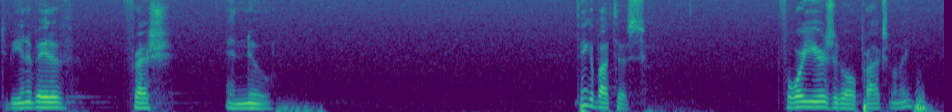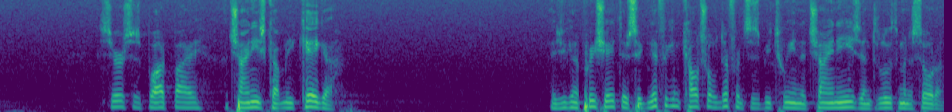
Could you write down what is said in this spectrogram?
to be innovative, fresh, and new. Think about this. Four years ago, approximately, Cirrus was bought by a Chinese company, CAIGA. As you can appreciate, there's significant cultural differences between the Chinese and Duluth, Minnesota.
